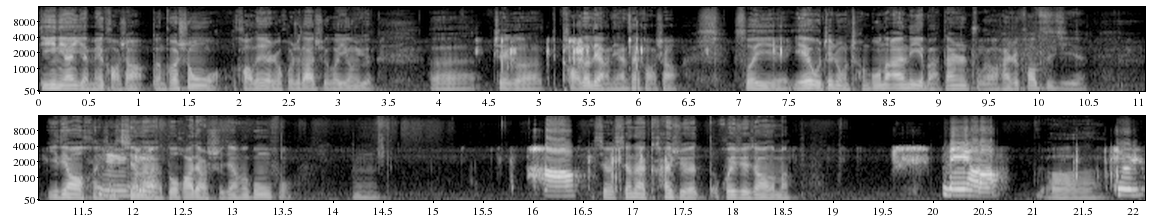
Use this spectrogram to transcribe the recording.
第一年也没考上，本科生物考的也是湖师大学科英语，呃，这个考了两年才考上，所以也有这种成功的案例吧，但是主要还是靠自己，一定要狠下心来，嗯多花点时间和功夫。嗯，好，就现在开学回学校了吗？没有，呃，就是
